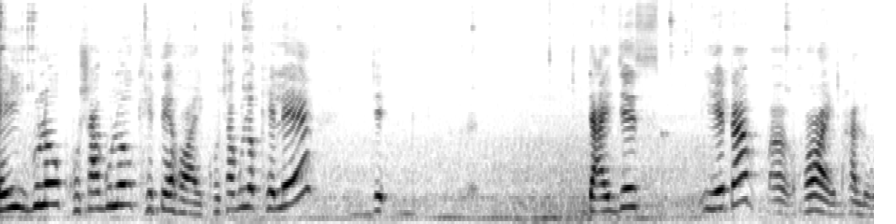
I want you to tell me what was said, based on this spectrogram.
এইগুলো খোসাগুলো খেতে হয়। খোসাগুলো খেলে যে ডাইজেস্ট ইয়েটা হয় ভালো।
